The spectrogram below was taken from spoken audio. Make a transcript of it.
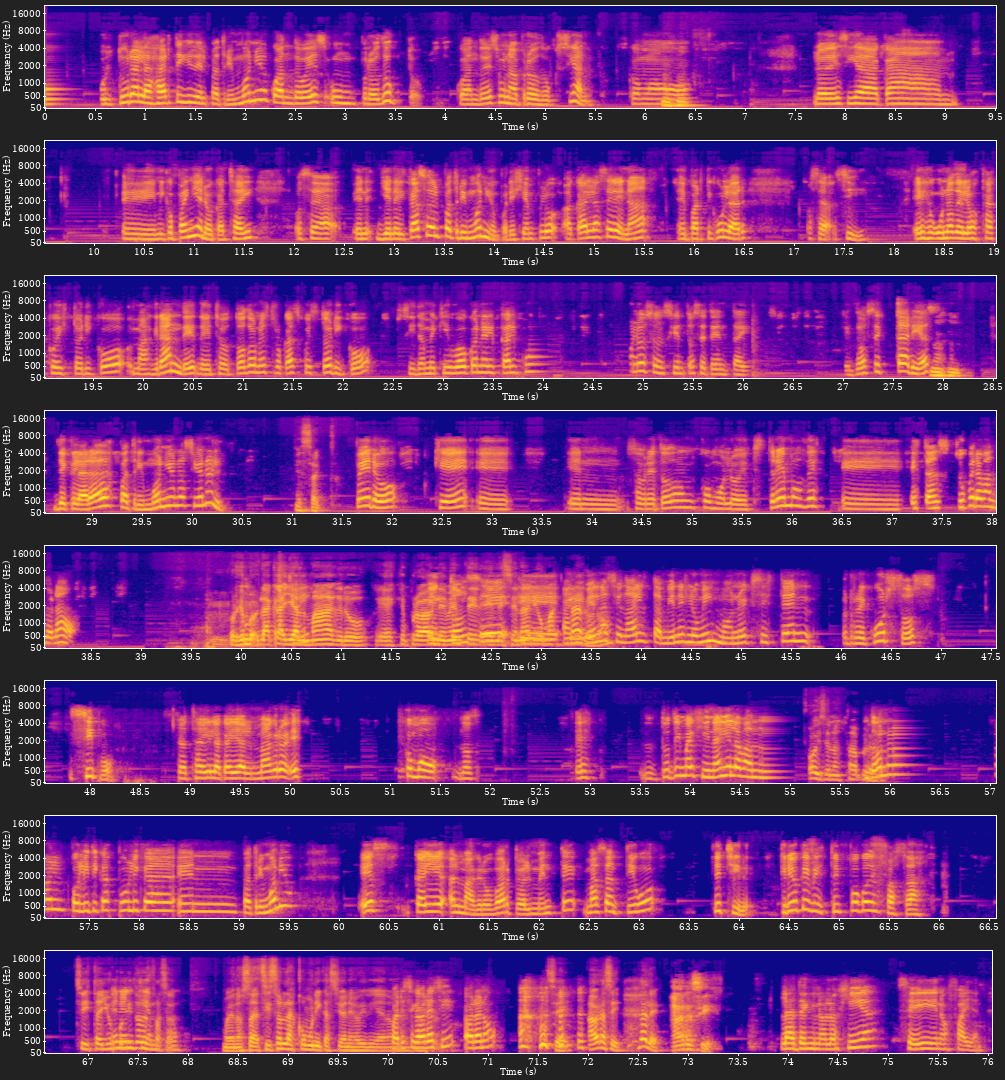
cultura, las artes y del patrimonio cuando es un producto, cuando es una producción, como lo decía acá eh, mi compañero, ¿cachai? O sea, y en el caso del patrimonio, por ejemplo, acá en La Serena, en particular, o sea, sí, es uno de los cascos históricos más grandes. De hecho, todo nuestro casco histórico, si no me equivoco en el cálculo, son 172 hectáreas declaradas patrimonio nacional. Exacto. Pero que, eh, en, sobre todo como los extremos de, eh, están súper abandonados. Por ejemplo, la calle Almagro, es que probablemente el escenario más claro. A nivel nacional también es lo mismo, no existen recursos. Sí, ¿cachai? La calle Almagro es, es como, no es, ¿tú te imaginas el abandono Hoy se nos está políticas públicas en patrimonio? Es calle Almagro, bar actualmente más antiguo de Chile. Creo que me estoy un poco desfasada. Sí, está ahí un poquito desfasada. Bueno, o sea, sí son las comunicaciones hoy día, ¿no? Parece que ahora sí, ahora no. Sí, ahora sí, dale. Ahora sí. La tecnología, sí, nos fallan.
